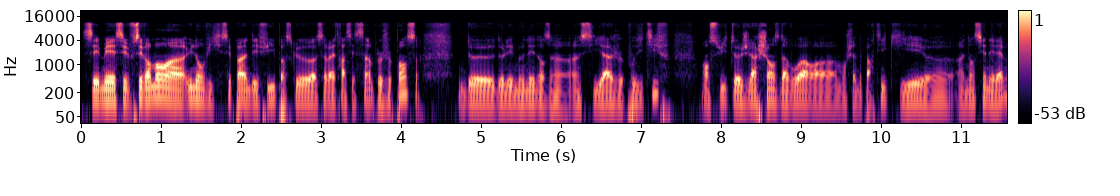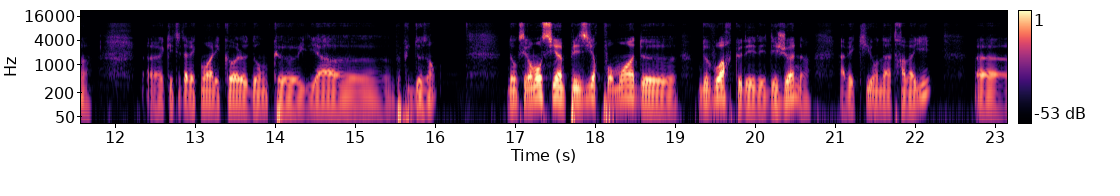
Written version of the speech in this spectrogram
C'est mais c'est vraiment une envie. C'est pas un défi parce que euh, ça va être assez simple, je pense, de, de les mener dans un, sillage positif. Ensuite, j'ai la chance d'avoir euh, mon chef de partie qui est euh, un ancien élève qui était avec moi à l'école donc il y a un peu plus de deux ans. Donc c'est vraiment aussi un plaisir pour moi de, de voir que des, des, jeunes avec qui on a travaillé euh,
